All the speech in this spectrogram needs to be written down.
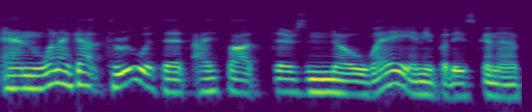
And when I got through with it, I thought, there's no way anybody's going to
